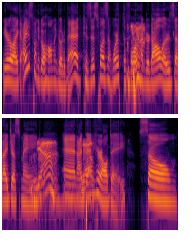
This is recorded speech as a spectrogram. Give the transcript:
you're like, I just want to go home and go to bed because this wasn't worth the four hundred dollars that I just made Yeah. and I've Yeah. been here all day. So,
